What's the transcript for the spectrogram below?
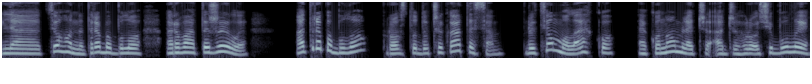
Для цього не треба було рвати жили, а треба було просто дочекатися, при цьому легко економлячи, адже гроші були,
